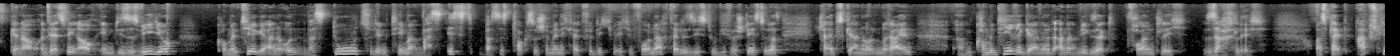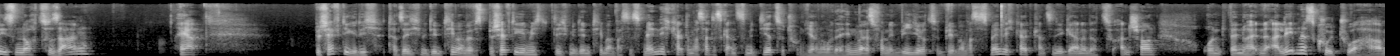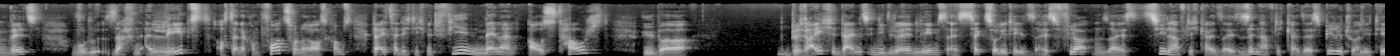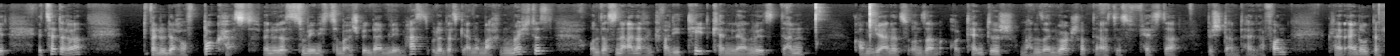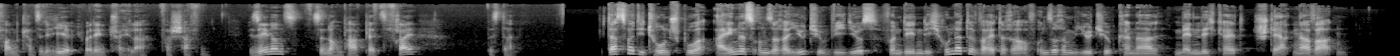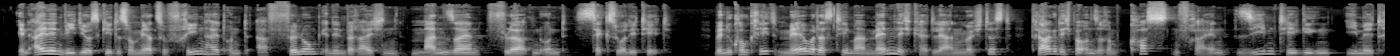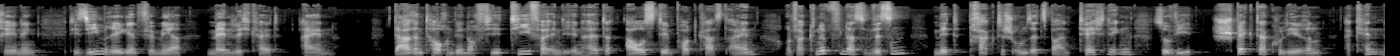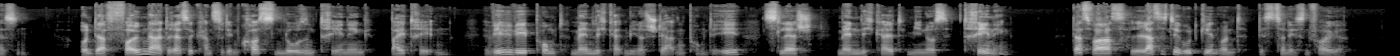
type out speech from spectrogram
Genau, und deswegen auch eben dieses Video. Kommentiere gerne unten, was du zu dem Thema, was ist, was ist toxische Männlichkeit für dich, welche Vor- und Nachteile siehst du, wie verstehst du das? Schreib es gerne unten rein. Ähm, kommentiere gerne mit anderen, wie gesagt, freundlich, sachlich. Was bleibt abschließend noch zu sagen? Ja, beschäftige dich tatsächlich mit dem Thema. Beschäftige mich dich mit dem Thema, was ist Männlichkeit und was hat das Ganze mit dir zu tun? Hier nochmal der Hinweis von dem Video zum Thema, was ist Männlichkeit, kannst du dir gerne dazu anschauen. Und wenn du halt eine Erlebniskultur haben willst, wo du Sachen erlebst, aus deiner Komfortzone rauskommst, gleichzeitig dich mit vielen Männern austauschst über Bereiche deines individuellen Lebens, sei es Sexualität, sei es Flirten, sei es Zielhaftigkeit, sei es Sinnhaftigkeit, sei es Spiritualität etc., wenn du darauf Bock hast, wenn du das zu wenig zum Beispiel in deinem Leben hast oder das gerne machen möchtest und das in einer anderen Qualität kennenlernen willst, dann komm gerne zu unserem authentisch Mannsein Workshop. Da ist das fester Bestandteil davon. Kleinen Eindruck davon kannst du dir hier über den Trailer verschaffen. Wir sehen uns, es sind noch ein paar Plätze frei. Bis dann. Das war die Tonspur eines unserer YouTube-Videos, von denen dich hunderte weitere auf unserem YouTube-Kanal Männlichkeit stärken erwarten. In all den Videos geht es um mehr Zufriedenheit und Erfüllung in den Bereichen Mannsein, Flirten und Sexualität. Wenn du konkret mehr über das Thema Männlichkeit lernen möchtest, trage dich bei unserem kostenfreien siebentägigen E-Mail-Training die sieben Regeln für mehr Männlichkeit ein. Darin tauchen wir noch viel tiefer in die Inhalte aus dem Podcast ein und verknüpfen das Wissen mit praktisch umsetzbaren Techniken sowie spektakulären Erkenntnissen. Unter folgender Adresse kannst du dem kostenlosen Training beitreten: www.männlichkeit-stärken.de slash Männlichkeit-Training. Das war's, lass es dir gut gehen und bis zur nächsten Folge.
